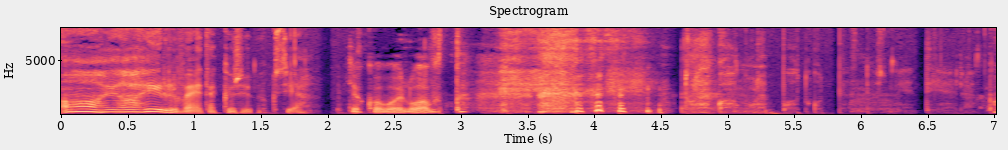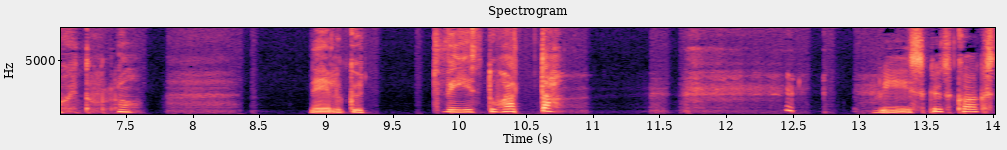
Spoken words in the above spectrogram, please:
Oh, ihan hirveitä kysymyksiä. joko voi luovuttaa. Tuleekohan mulle potkut tästä, jos mä en tiedä. Voi tulla. No, 45 000. 52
